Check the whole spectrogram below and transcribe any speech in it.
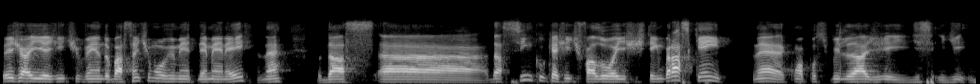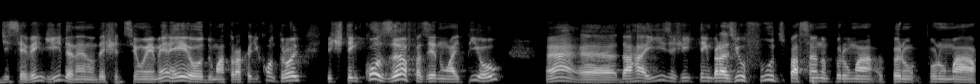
veja aí, a gente vendo bastante movimento de M&A, né, das, uh, das cinco que a gente falou aí, a gente tem Braskem, né, com a possibilidade de, de, de, ser vendida, né, não deixa de ser um M&A ou de uma troca de controle. A gente tem Cosan fazendo um IPO né, é, da raiz, a gente tem Brasil Foods passando por uma, por, por uma,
